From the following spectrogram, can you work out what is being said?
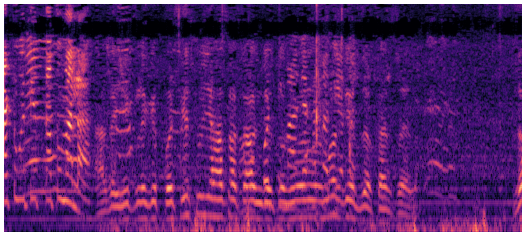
आठवत येत का तुम्हाला? अगं इकडे की पटके तुझ्या हातात आणून पटके देतो. मग मग. देत जा खर्चायला. ना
